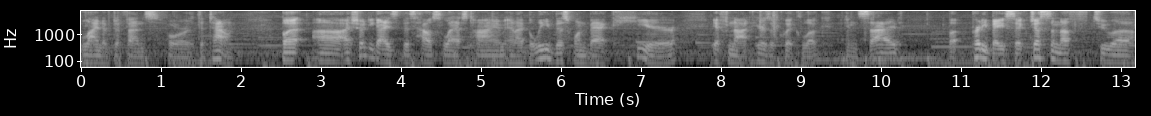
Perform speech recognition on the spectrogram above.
line of defense for the town. But uh, I showed you guys this house last time, and I believe this one back here. If not, here's a quick look inside. But pretty basic, just enough to, uh,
